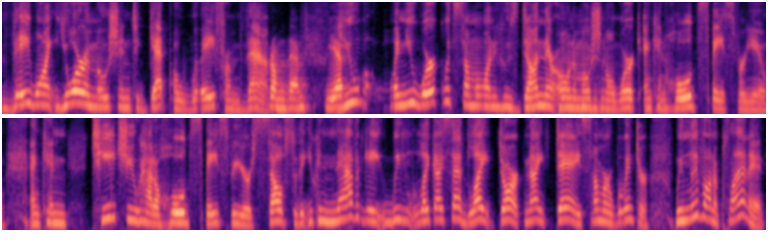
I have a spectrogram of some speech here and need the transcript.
they want your emotion to get away from them. From them. Yeah. You when you work with someone who's done their own emotional work and can hold space for you and can teach you how to hold space for yourself so that you can navigate we like i said light dark night day summer winter. We live on a planet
